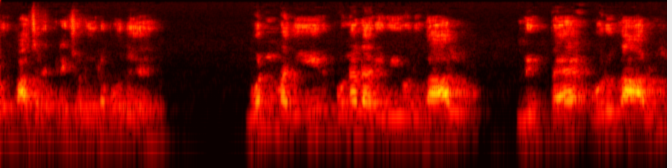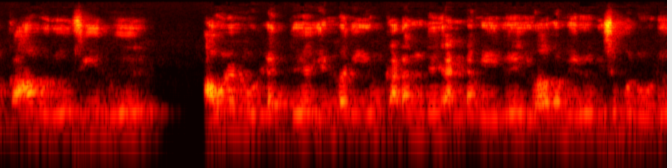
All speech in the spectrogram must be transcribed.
ஒரு பாசுரத்திலே சொல்லுகிற போது ஒன்மதியில் புனலருவி ஒரு கால் நிற்ப ஒரு காலும் காமுரு சீர்வு அவுணன் உள்ளத்து என்மதியும் கடந்து அண்டமீது யோகமிரு விசும்புனூடு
